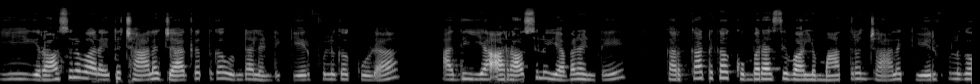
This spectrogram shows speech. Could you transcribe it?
ఈ రాసుల వారైతే చాలా జాగ్రత్తగా ఉండాలండి. కేర్ఫుల్గా కూడా. అది ఆ రాశులు ఎవరంటే కర్కాటక కుంభరాశి వాళ్ళు మాత్రం చాలా కేర్ఫుల్గా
